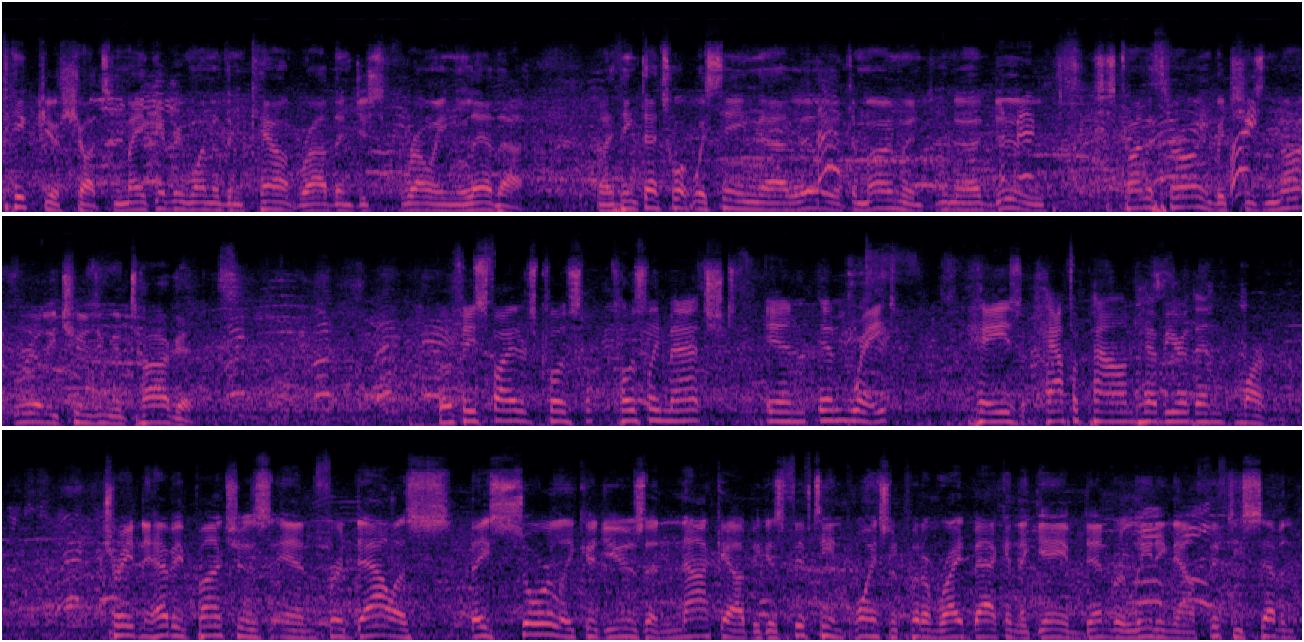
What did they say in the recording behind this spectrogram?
pick your shots and make every one of them count rather than just throwing leather. And I think that's what we're seeing uh, Lily at the moment, you know, do. She's kind of throwing, but she's not really choosing a target. Both these fighters close, closely matched in, in weight. Hayes half a pound heavier than Martin trading heavy punches. And for Dallas, they sorely could use a knockout because 15 points would put them right back in the game. Denver leading now 57-35.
